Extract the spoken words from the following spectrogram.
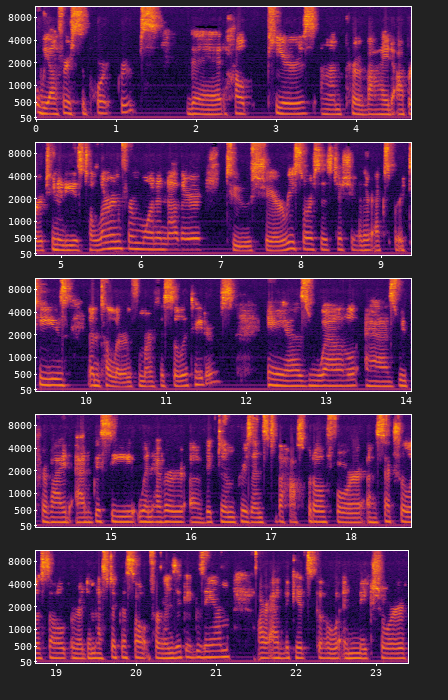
We offer support groups that help peers um, provide opportunities to learn from one another, to share resources, to share their expertise, and to learn from our facilitators, as well as we provide advocacy whenever a victim presents to the hospital for a sexual assault or a domestic assault forensic exam. Our advocates go and make sure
